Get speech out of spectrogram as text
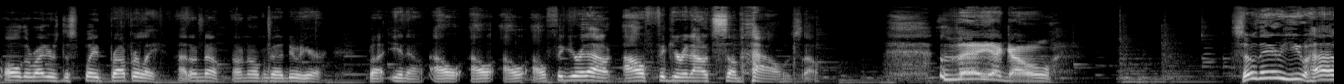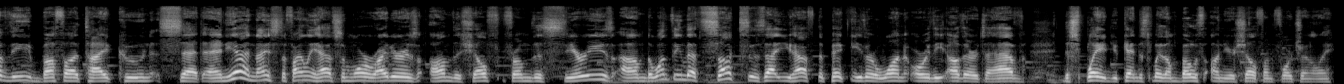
all the riders displayed properly. I don't know. I don't know what I'm going to do here. But, you know, I'll, I'll, I'll, I'll figure it out. I'll figure it out somehow. So, there you go. So there you have the Buffa Tycoon set. And yeah, nice to finally have some more riders on the shelf from this series. Um, the one thing that sucks is that you have to pick either one or the other to have displayed. You can't display them both on your shelf, unfortunately.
